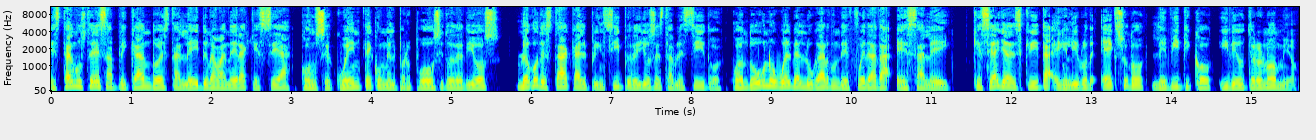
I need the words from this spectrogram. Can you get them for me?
¿Están ustedes aplicando esta ley de una manera que sea consecuente con el propósito de Dios? Luego destaca el principio de Dios establecido cuando uno vuelve al lugar donde fue dada esa ley, que se haya descrita en el libro de Éxodo, Levítico y Deuteronomio.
